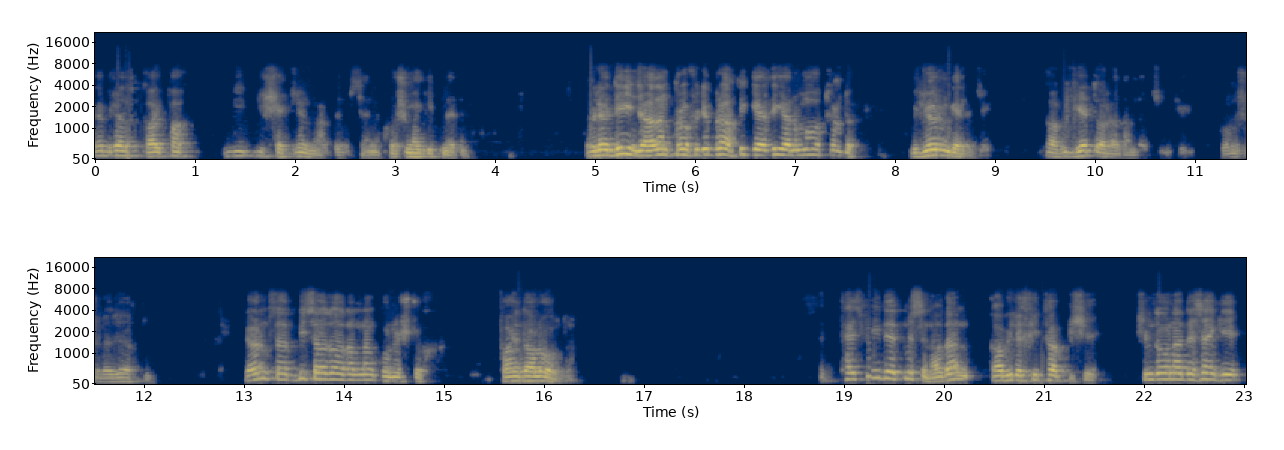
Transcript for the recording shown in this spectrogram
Ve biraz kaypak bir, bir şeklin var dedim senin. Hoşuma gitmedi. Öyle deyince adam profili bıraktı geldi yanıma oturdu. Biliyorum gelecek. Kabiliyet var adamda çünkü. Konuşulacaktı. Yarım saat, bir saat o adamla konuştuk. Faydalı oldu. Tespit etmişsin. Adam kabile hitap bir şey. Şimdi ona desen ki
